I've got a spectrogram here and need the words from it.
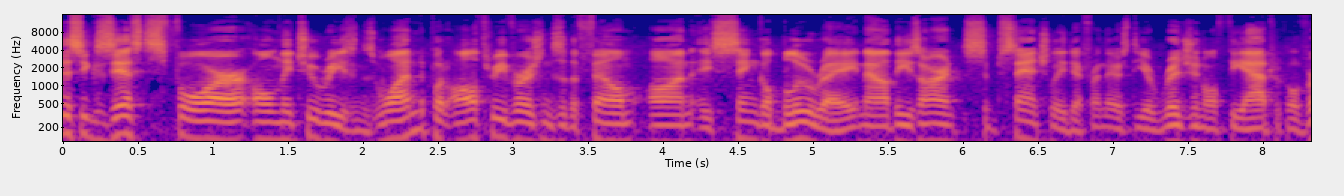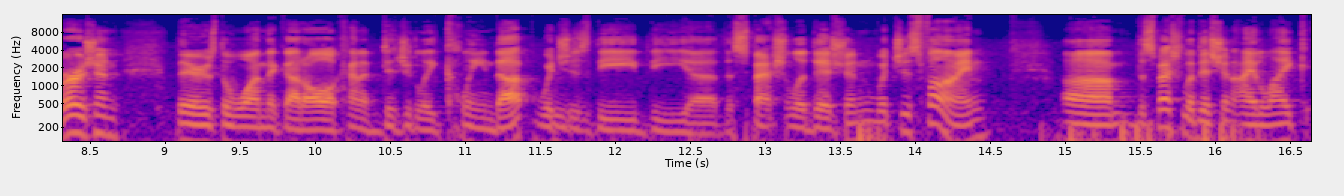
This exists for only two reasons. One, to put all three versions of the film on a single Blu-ray. Now, these aren't substantially different. There's the original theatrical version. There's the one that got all kind of digitally cleaned up, which is the the uh, the special edition, which is fine. Um, the special edition I like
